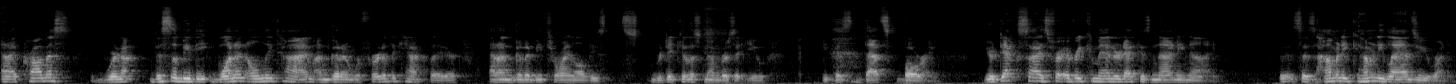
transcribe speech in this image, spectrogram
and I promise we're not. This will be the one and only time I'm going to refer to the calculator, and I'm going to be throwing all these ridiculous numbers at you because that's boring. Your deck size for every commander deck is 99. It says how many how many lands are you running?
